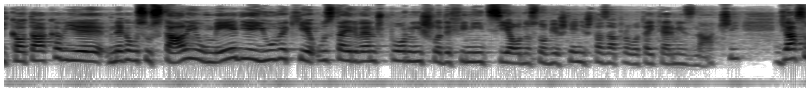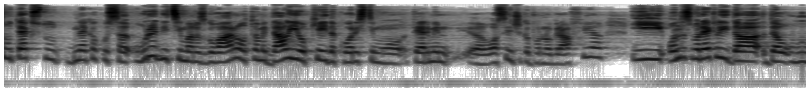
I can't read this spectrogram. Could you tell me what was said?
i kao takav je, nekako se ustalio u medije i uvek je uz taj revenge porn išla definicija, odnosno objašnjenje šta zapravo taj termin znači. Ja sam u tekstu nekako sa urednicima razgovarala o tome da li je okej okay da koristimo termin e, osvetnička pornografija i onda smo rekli da, da u,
